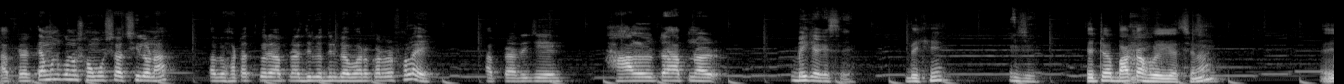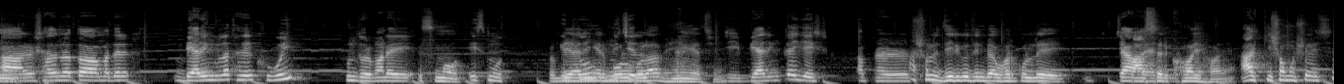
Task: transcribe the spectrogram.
আপনার তেমন কোনো সমস্যা ছিল না তবে হঠাৎ করে আপনার দীর্ঘদিন ব্যবহার করার ফলে আপনার এই যে হালটা আপনার বেঁকে গেছে। দেখি। এই যে। এটা বাঁকা হয়ে গেছে না? আর সাধারণত আমাদের বেয়ারিংগুলো থাকে খুবই সুন্দর মানে স্মুথ স্মুথ বিয়ারিং এর বোলগুলা ভেঙে গেছে। জি বেয়ারিংটাই যে আপনার আসলে দীর্ঘদিন ব্যবহার করলে পার্সের ক্ষয় হয়। আর কি সমস্যা হয়েছে?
